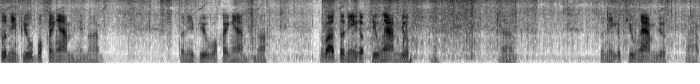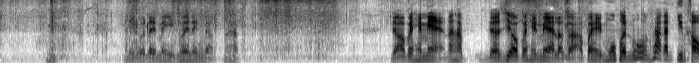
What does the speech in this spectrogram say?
ตัวนี้ผิวบ่ค่อยงามเห็นไหมครับ ตัวนี้ผิวบ่ค่อยงามเนาะแต่ว่าตัวนี้กับผิวงามอยู่นะครับตัวนี้กับผิวงามอยู่นะครับอันนี้ก็ได้ไม่อีกหน่วยหนึ่งแล้วนะครับ เดี๋ยวเอาไปให้แม่นะครับ เดี๋ยวที่เอาไปให้แม่แล้วก็เอาไปให้มูเพิ่นมูเพิ่นพากันกินเขา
